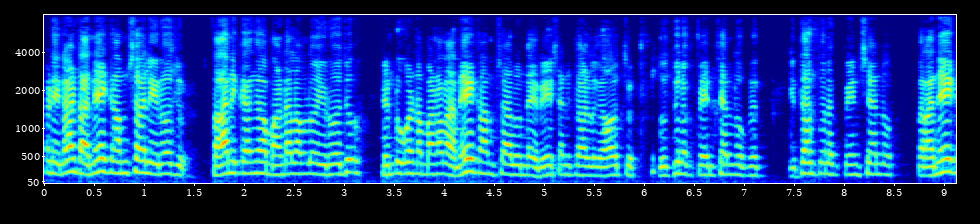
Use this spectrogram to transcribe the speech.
కానీ ఇలాంటి అనేక అంశాలు ఈ రోజు స్థానికంగా మండలంలో ఈరోజు చెండుగొండ మండలం అనేక అంశాలు ఉన్నాయి. రేషన్ కార్డులు కావచ్చు వృద్ధులకు పెన్షన్లు వితంతులకు పెన్షన్లు. మరి అనేక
